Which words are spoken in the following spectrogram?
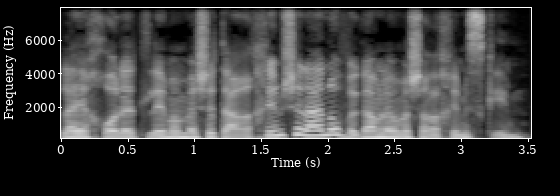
ליכולת לממש את הערכים שלנו וגם לממש ערכים עסקיים.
